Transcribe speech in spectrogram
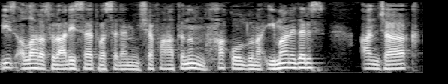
Biz Allah Resulü Aleyhisselatü Vesselam'ın şefaatinin hak olduğuna iman ederiz. Ancak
